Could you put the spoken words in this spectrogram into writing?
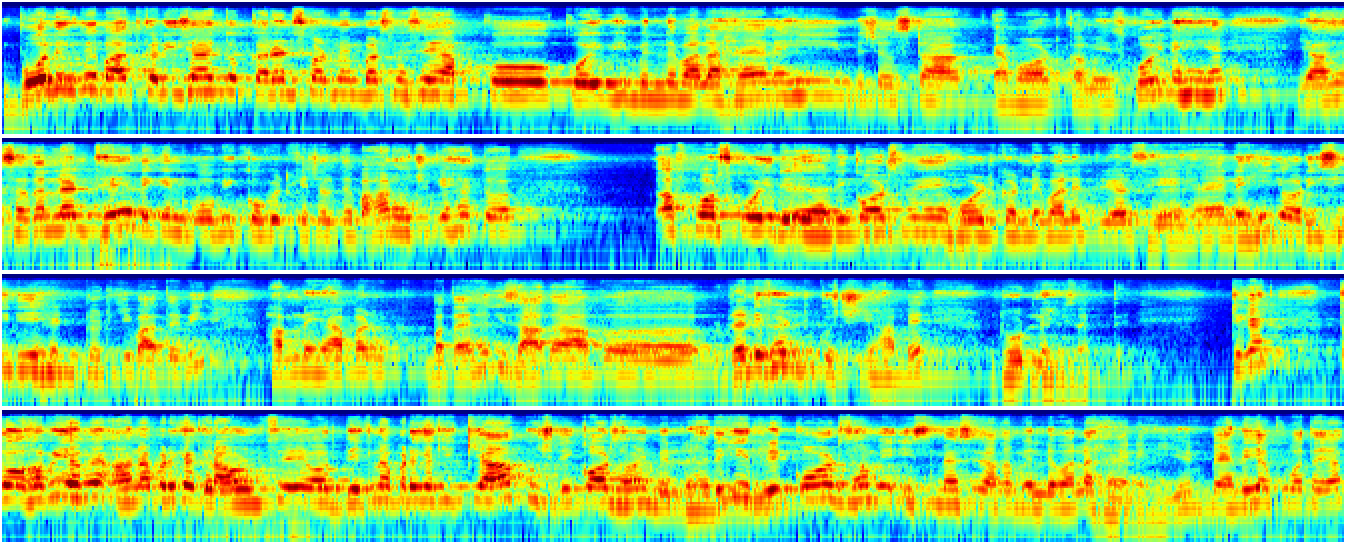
बॉलिंग पे बात करी जाए तो करंट स्क्वाड मेंबर्स में से आपको कोई भी मिलने वाला है नहीं। मिशेल स्टार्क अबाउट कमीज कोई नहीं है। यहाँ से सदरलैंड थे लेकिन वो भी कोविड के चलते बाहर हो चुके हैं तो ऑफकोर्स कोई रिकॉर्ड्स में होल्ड करने वाले प्लेयर्स है, है नहीं। और इसीलिए हेड टू हेड की बातें भी हमने यहाँ पर बताया है कि ज़्यादा आप रेलिवेंट कुछ यहाँ पे ढूंढ नहीं सकते। ठीक है? तो अभी हमें आना पड़ेगा ग्राउंड से और देखना पड़ेगा कि क्या कुछ रिकॉर्ड्स हमें मिल रहे हैं। देखिए रिकॉर्ड्स हमें इसमें से ज़्यादा मिलने वाला है नहीं। ये पहले ही आपको बताया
